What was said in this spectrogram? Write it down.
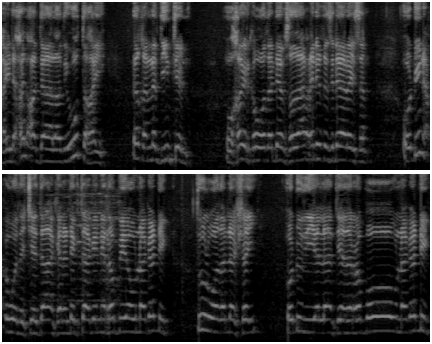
ay dhaxal cadaaladi u tahay dhaqanna diinteennu oo khayrka wada dheebsadaan ciniq isdheeraysan oo dhinac u wada jeeda aan kala dheg rabbi ow naga dhig. Duul wada dhashay oo dhudiya laanteeda rabbow naga dhig.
